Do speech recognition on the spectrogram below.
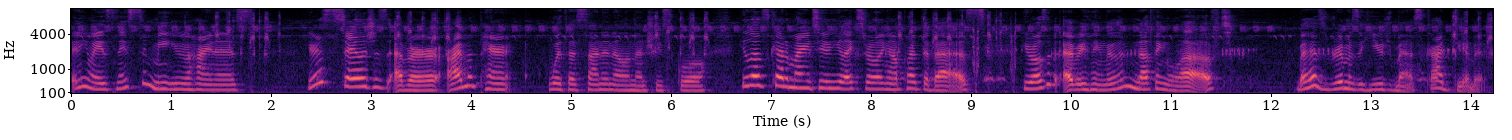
Anyways, nice to meet you, Highness. You're as stylish as ever. I'm a parent with a son in elementary school. He loves Katamari too. He likes rolling up part the best. He rolls up everything. There's nothing left. But his room is a huge mess. God damn it.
